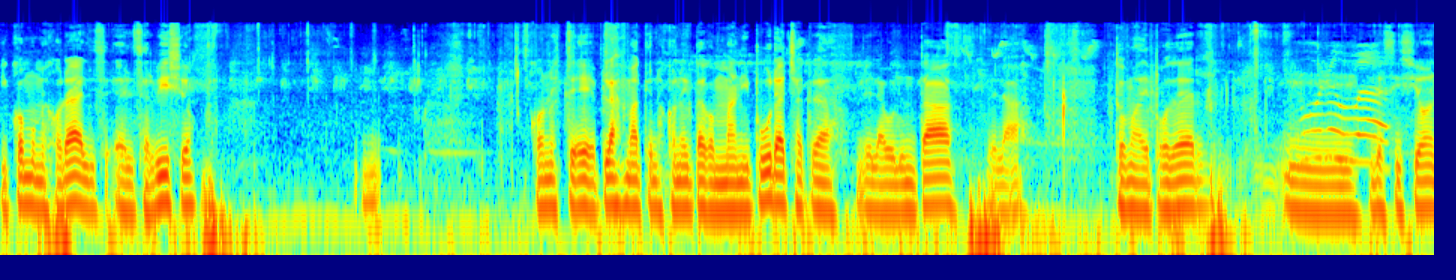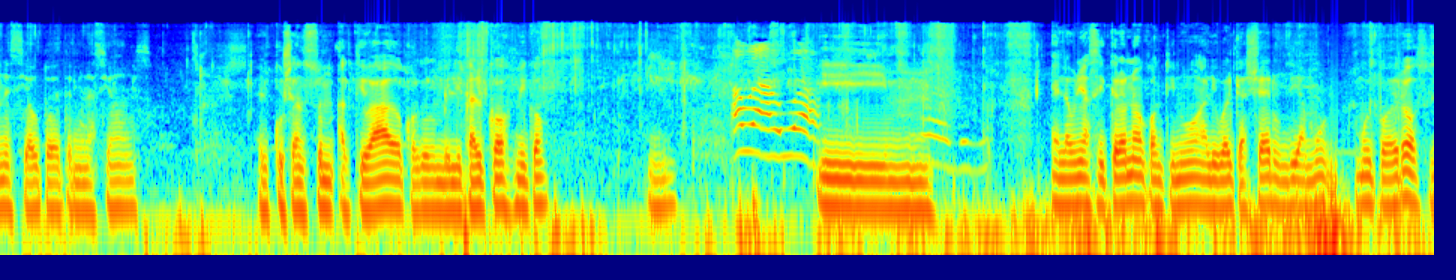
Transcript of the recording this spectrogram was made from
y cómo mejorar el, servicio. Con este plasma que nos conecta con Manipura, chakra de la voluntad, de la toma de poder y decisiones y autodeterminaciones. El Kuyansum activado, cordón umbilical cósmico. Y en la unidad Cicrono continúa al igual que ayer, un día muy, muy poderoso.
